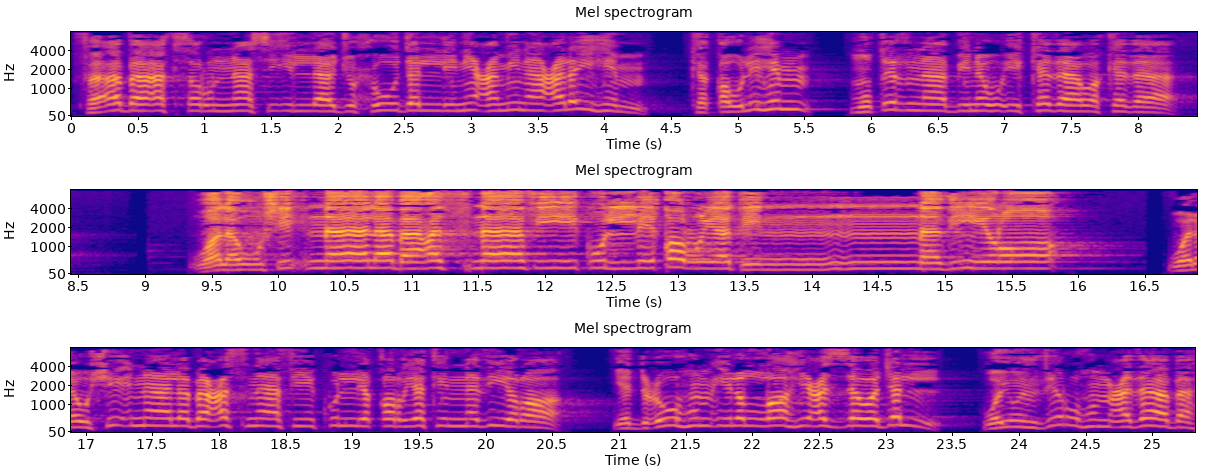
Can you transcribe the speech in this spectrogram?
فأبى أكثر الناس إلا جحودا لنعمنا عليهم كقولهم مطرنا بنوء كذا وكذا وَلَوْ شِئْنَا لَبَعَثْنَا فِي كُلِّ قَرْيَةٍ نَّذِيرًا وَلَوْ شِئْنَا لَبَعَثْنَا فِي كُلِّ قَرْيَةٍ نَّذِيرًا يدعوهم إلى الله عز وجل وينذرهم عذابه.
